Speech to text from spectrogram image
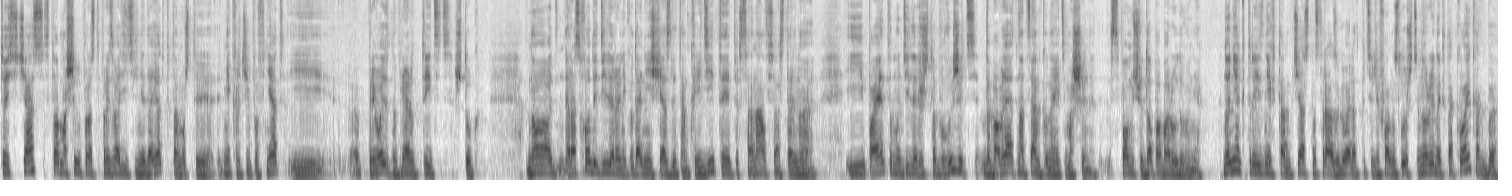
то есть сейчас 100 машин просто производитель не дает, потому что микрочипов нет, и э, приводят, например, 30 штук. Но расходы дилера никуда не исчезли, там кредиты, персонал, все остальное. И поэтому дилеры, чтобы выжить, добавляют наценку на эти машины с помощью доп. оборудования. Но некоторые из них там честно сразу говорят по телефону, слушайте, ну рынок такой, как бы,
